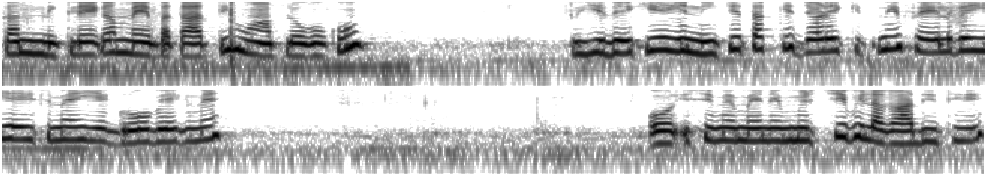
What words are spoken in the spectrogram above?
कंद निकलेगा, मैं बताती हूँ आप लोगों को। तो ये देखिए, ये नीचे तक की जड़ें कितनी फैल गई है इसमें, ये ग्रो बैग में। और इसी में मैंने मिर्ची भी लगा दी थी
